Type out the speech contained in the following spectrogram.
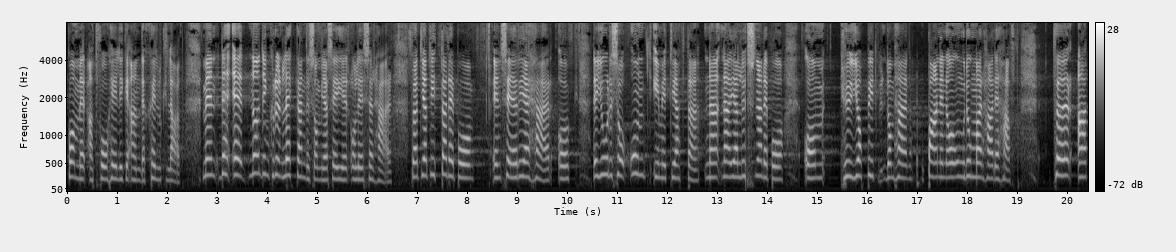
kommer att få helige ande självklart. Men det är någonting grundläggande som jag säger och läser här. För att jag tittade på en serie här och det gjorde så ont i mitt hjärta när, när jag lyssnade på om hur jobbigt de här barnen och ungdomar hade haft. För att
